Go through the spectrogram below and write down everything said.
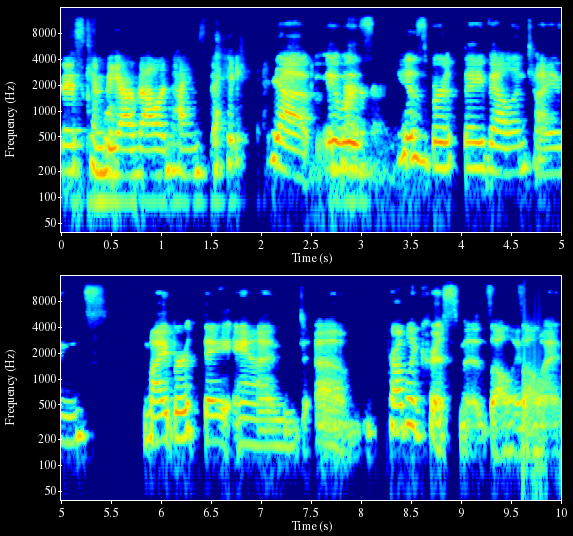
this can be our Valentine's Day. Yeah, it was his birthday, Valentine's, my birthday, and um, probably Christmas all in one.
